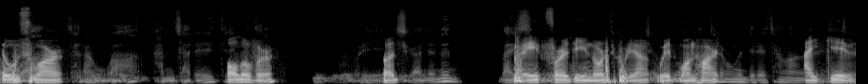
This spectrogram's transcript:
those who are all over, but pray for the North Korea with one heart. I give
